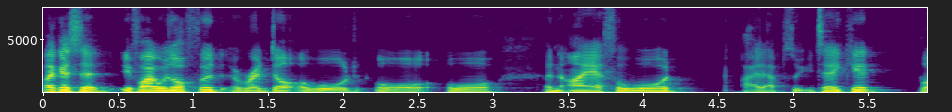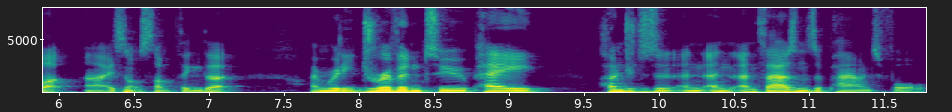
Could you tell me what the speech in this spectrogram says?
like I said, if I was offered a Red Dot Award or or an IF award, I'd absolutely take it. But uh, it's not something that I'm really driven to pay hundreds and, and, and thousands of pounds for.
